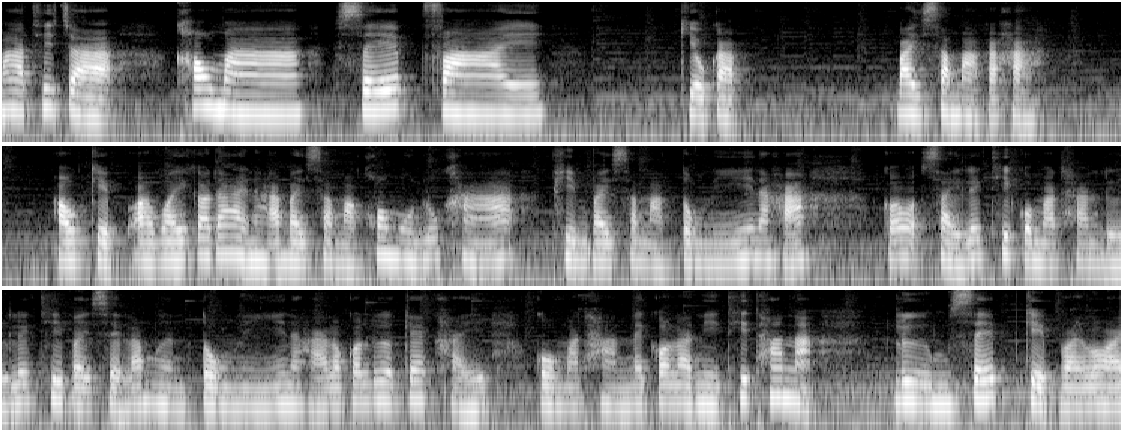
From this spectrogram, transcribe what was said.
มารถที่จะเข้ามาเซฟไฟล์เกี่ยวกับใบสมัครอะค่ะ เอาเก็บเอาไว้ก็ได้นะคะ ใบสมัครข้อมูลลูกค้า พิมพ์ใบสมัครตรงนี้นะคะ ก็ใส่เลขที่กรมธรรม์หรือเลขที่ใบเสร็จรับเงินตรงนี้นะคะแล้วก็เลือกแก้ไขกรมธรรม์ในกรณีที่ท่านอะลืมเซฟเก็บไว้ไว้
